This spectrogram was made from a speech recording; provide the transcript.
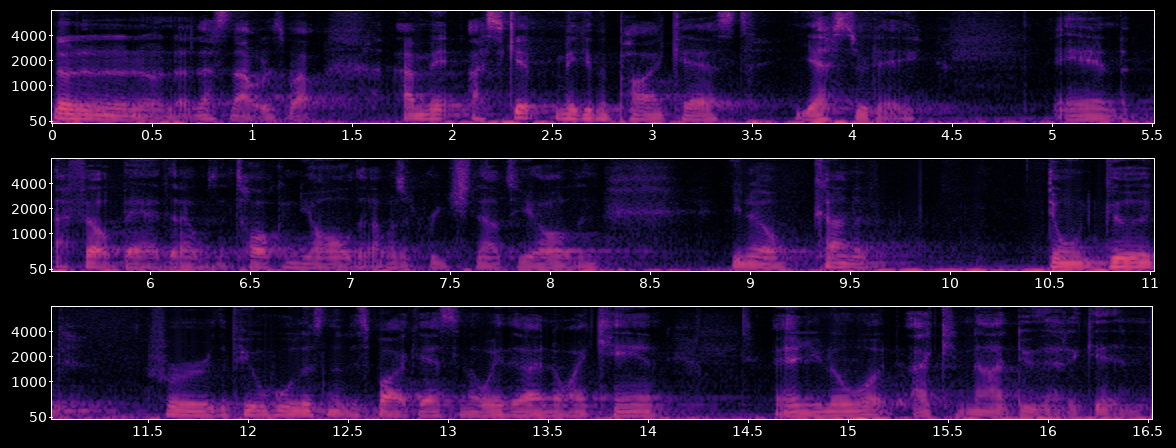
No, no, no, no, no. That's not what it's about. I mean, I skipped making the podcast yesterday, and I felt bad that I wasn't talking to y'all, that I wasn't reaching out to y'all, and you know, kind of doing good for the people who listen to this podcast in a way that I know I can. And you know what? I cannot do that again.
